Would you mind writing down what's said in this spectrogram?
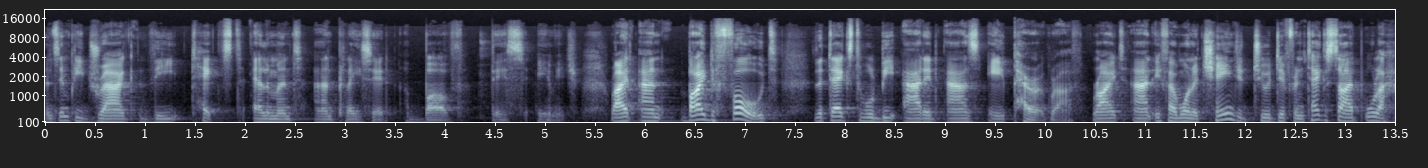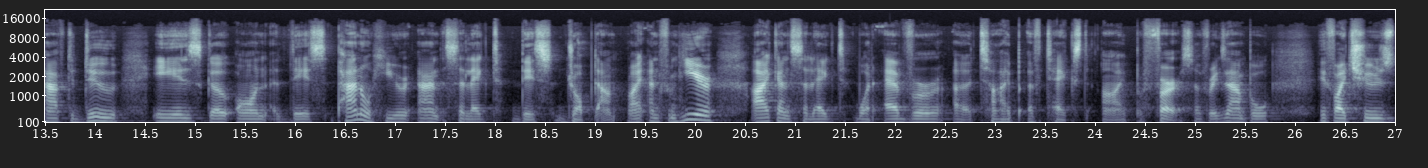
and simply drag the text element and place it above this image, right? And by default, the text will be added as a paragraph, right? And if I want to change it to a different text type, all I have to do is go on this panel here and select this drop down, right? And from here, I can select whatever uh, type of text I prefer. So for example, if I choose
